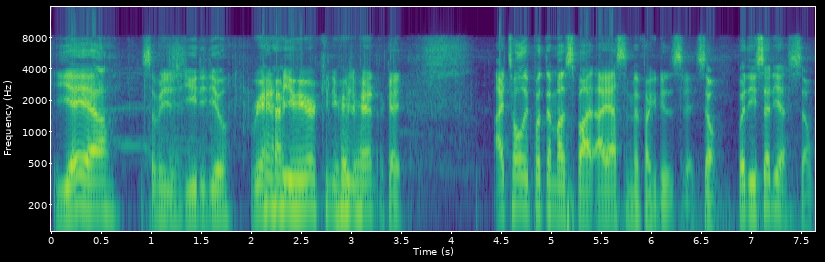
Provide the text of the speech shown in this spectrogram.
Yeah. Somebody just yeeted you. Rihanna, are you here? Can you raise your hand? Okay. I totally put them on the spot. I asked them if I could do this today. So, but you said yes. So,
